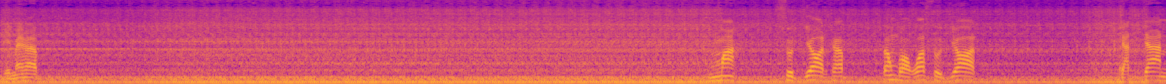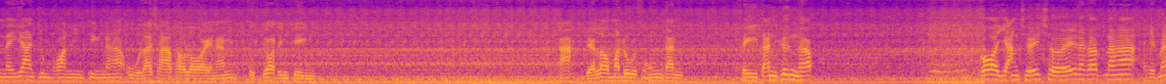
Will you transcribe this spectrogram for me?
เห็นไหมครับ มาสุดยอดครับ ต้องบอกว่าสุดยอด จัดจ้านในย่านชุมพรจริง ๆ นะฮะอู่ราชาเผาลอยนั้น สุดยอดจริง ๆ อะ เดี๋ยวเรามาดูทรงกันสี่ตันครึ่งครับก็ยังเฉยๆนะครับนะฮะ เห็นไหม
